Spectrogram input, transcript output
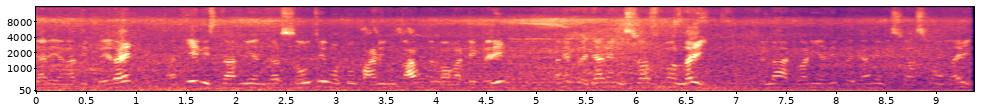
ત્યારે એનાથી પ્રેરાય અને એ વિસ્તારની અંદર સૌથી મોટું પાણીનું કામ કરવા માટે કરી અને પ્રજાને વિશ્વાસમાં લઈ, છેલ્લા અઠવાડિયાથી પ્રજાને વિશ્વાસમાં લઈ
